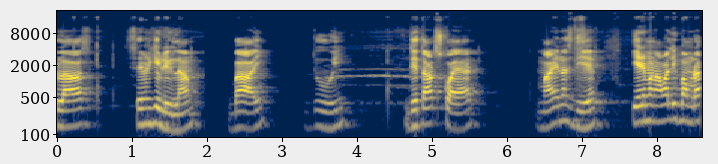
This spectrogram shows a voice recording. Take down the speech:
প্লাস সেভেন কিউ লিখলাম বাই দুই দিয়ে তার স্কোয়ার মাইনাস দিয়ে এর মান আবার লিখব আমরা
